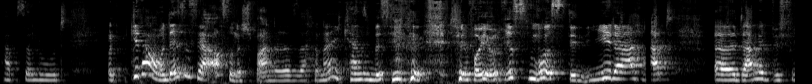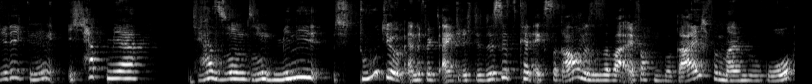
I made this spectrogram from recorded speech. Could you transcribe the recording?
Absolut. Und genau, und das ist ja auch so eine spannende Sache. Ne? Ich kann so ein bisschen den Voyeurismus, den jeder hat, äh, damit befriedigen. Ich habe mir ja so, so ein Mini-Studio im Endeffekt eingerichtet. Das ist jetzt kein extra Raum, das ist aber einfach ein Bereich von meinem Büro.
